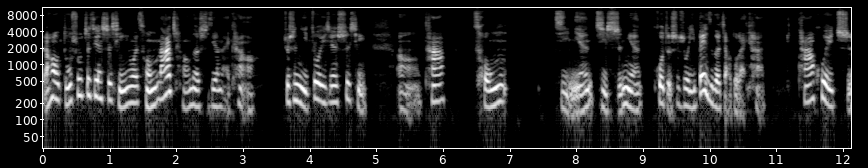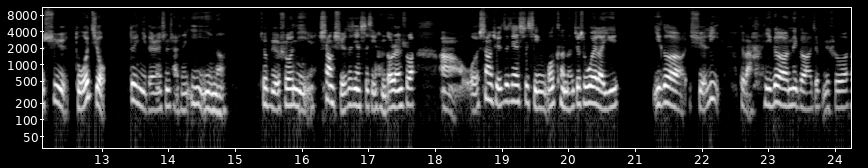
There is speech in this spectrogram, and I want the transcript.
然后读书这件事情，因为从拉长的时间来看啊，就是你做一件事情，嗯，它从几年、几十年，或者是说一辈子的角度来看，它会持续多久对你的人生产生意义呢？就比如说你上学这件事情，很多人说啊，我上学这件事情，我可能就是为了一一个学历。对吧？一个那个，就比如说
